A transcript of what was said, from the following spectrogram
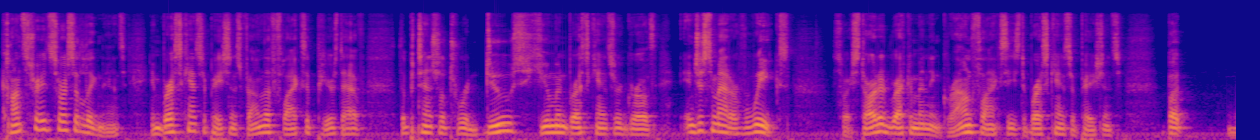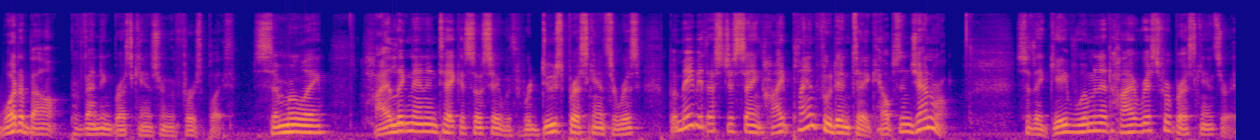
concentrated source of lignans, in breast cancer patients found that flax appears to have the potential to reduce human breast cancer growth in just a matter of weeks. So I started recommending ground flaxseeds to breast cancer patients, but what about preventing breast cancer in the first place? Similarly, high lignan intake associated with reduced breast cancer risk, but maybe that's just saying high plant food intake helps in general. So they gave women at high risk for breast cancer a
